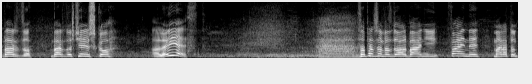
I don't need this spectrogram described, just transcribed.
bardzo, bardzo ciężko, ale jest. Zapraszam Was do Albanii. Fajny maraton.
